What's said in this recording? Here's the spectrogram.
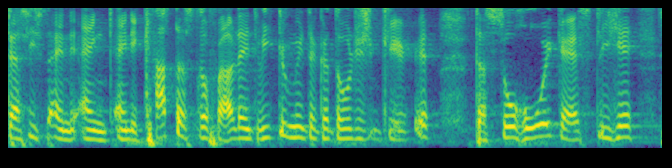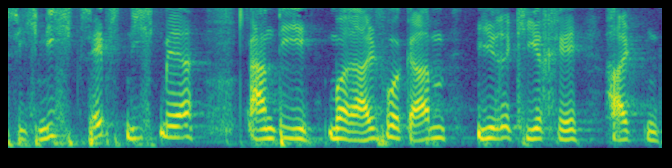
das ist ein, ein, eine katastrophale Entwicklung in der katholischen Kirche, dass so hohe Geistliche sich nicht, selbst nicht mehr an die Moralvorgaben ihrer Kirche halten.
